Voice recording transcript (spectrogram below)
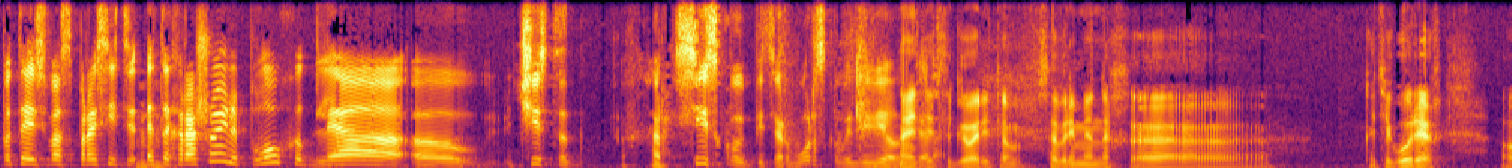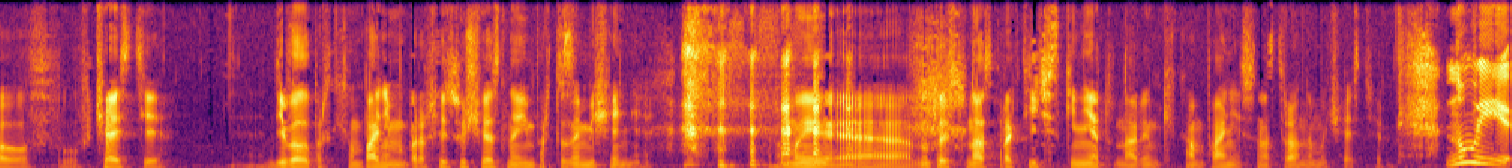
пытаюсь вас спросить, угу. это хорошо или плохо для э, чисто российского петербургского девелопера? Знаете, если говорить там в современных э, категориях, э, в, в части девелоперских компаний мы прошли существенное импортозамещение. Мы, э, ну, то есть у нас практически нету на рынке компаний с иностранным участием. Ну и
